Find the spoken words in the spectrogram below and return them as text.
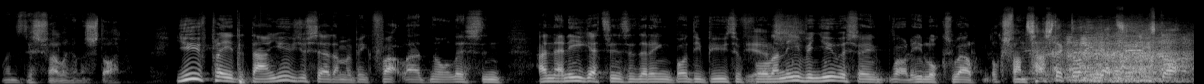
when's this fella going to stop? You've played it down. You've just said I'm a big fat lad, no this, and and then he gets into the ring, body beautiful, Yes. and even you were saying, well, he looks well. looks fantastic, doesn't he? Gets in, he's got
